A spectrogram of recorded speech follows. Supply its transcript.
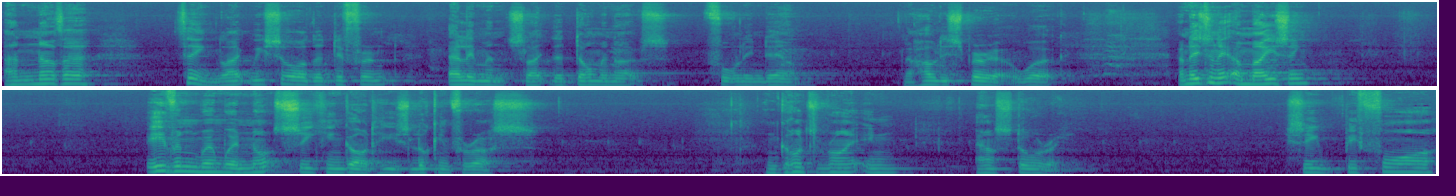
another thing, like we saw the different elements, like the dominoes falling down, the Holy Spirit at work. And isn't it amazing? Even when we're not seeking God, He's looking for us. And God's writing our story. You see, before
